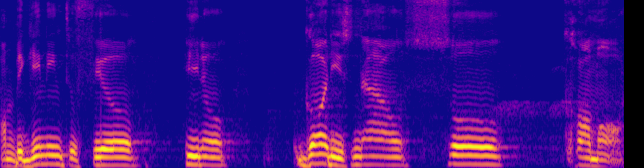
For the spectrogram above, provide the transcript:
I'm beginning to feel, you know, God is now so common.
